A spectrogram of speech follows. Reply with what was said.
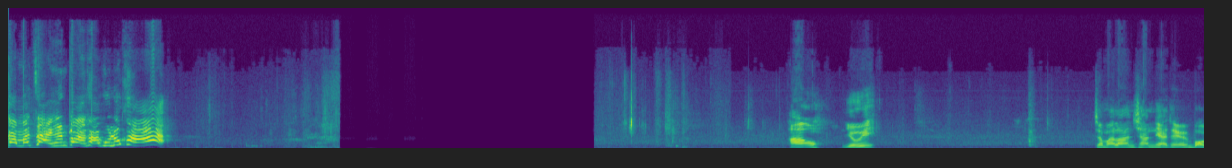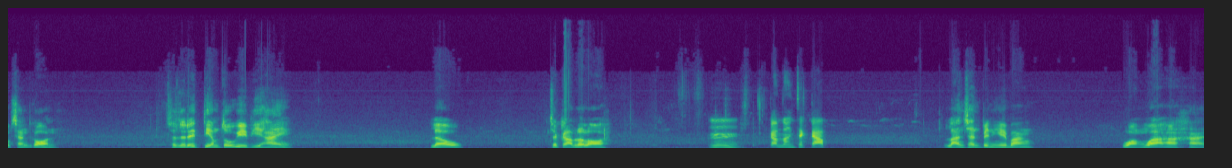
กลับมาจ่ายเงินก่อนค่ะ คุณลูกค้า เอายุ้ยจะมาร้านฉันเนี่ยทำไมไม่บอกฉันก่อน ฉันจะได้เตรียมโต๊ะ VIP ให้ แล้วจะกลับแล้วเหรอ อืมกำลังจะกลับ ร้านฉันเป็นไงบ้าง หวังว่าอาหาร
